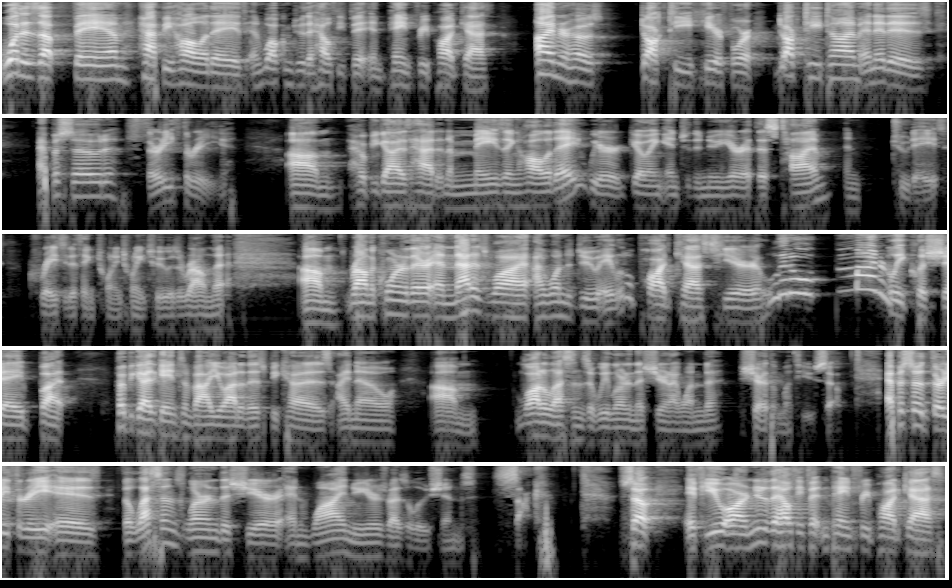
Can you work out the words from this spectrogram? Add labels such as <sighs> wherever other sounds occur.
What is up, fam? Happy holidays, and welcome to the Healthy Fit and Pain Free podcast. I'm your host, Doc T, here for Doc T time, and it is episode 33. Um, I hope you guys had an amazing holiday. We're going into the new year at this time in two days. Crazy to think 2022 is around that. Um, around the corner there, and that is why I wanted to do a little podcast here, little minorly cliche, but hope you guys gained some value out of this because I know um, a lot of lessons that we learned this year, and I wanted to share them with you. So, episode 33 is the lessons learned this year and why New Year's resolutions suck. So, if you are new to the Healthy, Fit, and Pain Free podcast,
